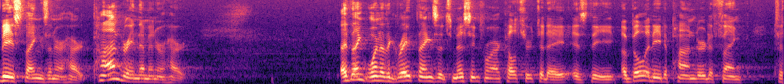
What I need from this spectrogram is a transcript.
these things in her heart, pondering them in her heart. I think one of the great things that's missing from our culture today is the ability to ponder, to think, to,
